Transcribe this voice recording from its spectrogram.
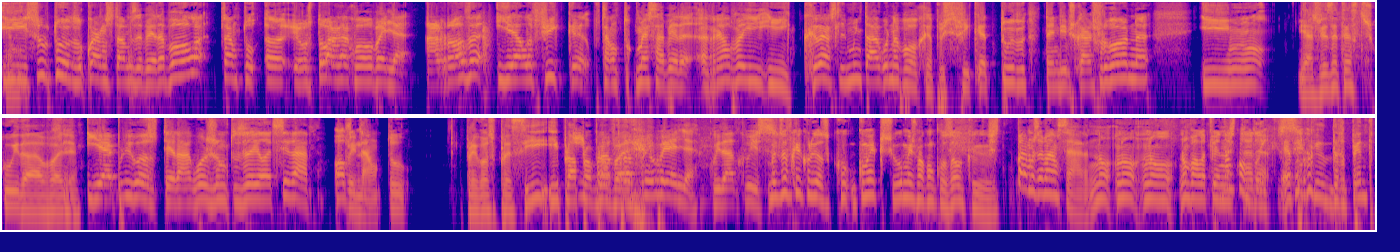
E, sobretudo, quando estamos a ver a bola, portanto, ah, eu estou a andar com a ovelha à roda e ela fica, portanto, começa a ver a, relva e, e cresce-lhe muita água na boca. Por isso fica tudo, tem de ir buscar a esfregona e, hum, E às vezes até se descuida a ovelha. e é perigoso ter água junto da eletricidade. Óbvio, não. Portanto, Perigoso para si e para a e própria para a ovelha. própria ovelha. Cuidado com isso. Mas eu fiquei curioso, co- como é que chegou mesmo à conclusão que. Vamos avançar. Não, não, não, não vale a pena Não estar. compliques. É porque de repente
